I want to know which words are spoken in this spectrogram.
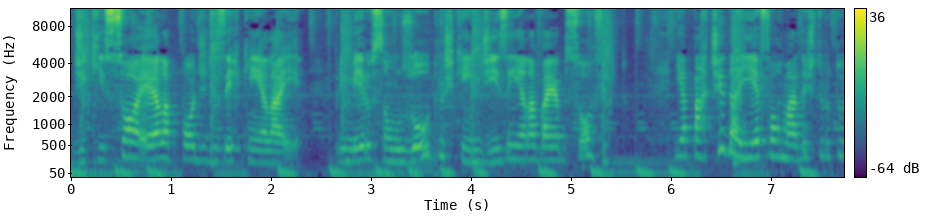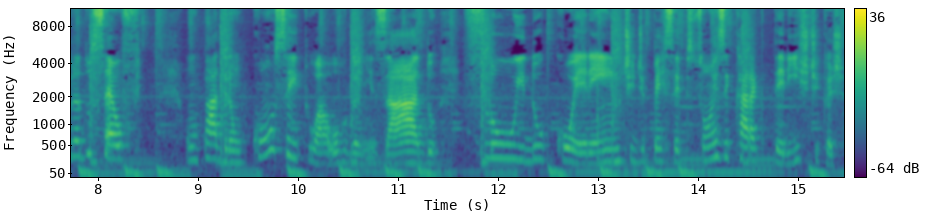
de que só ela pode dizer quem ela é. Primeiro são os outros quem dizem e ela vai absorvendo. E a partir daí é formada a estrutura do self, um padrão conceitual organizado, fluido, coerente de percepções e características,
